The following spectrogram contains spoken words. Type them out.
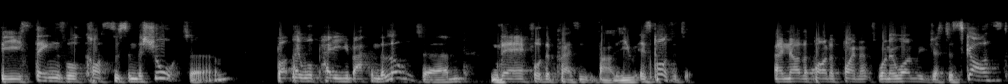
These things will cost us in the short term, but they will pay you back in the long term. Therefore, the present value is positive. Another part of Finance 101 we've just discussed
